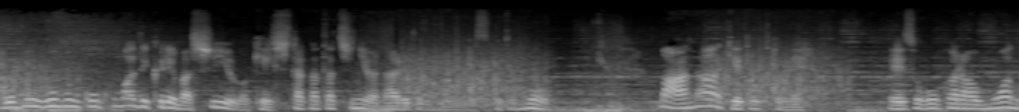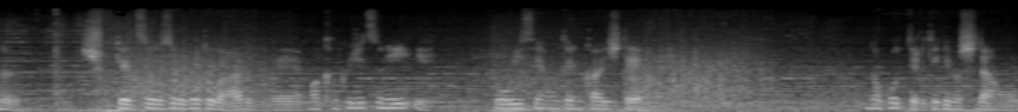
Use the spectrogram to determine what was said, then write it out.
ほぼほぼここまで来れば C は消した形にはなると思うんですけども、まあ、穴開けとくとね、え、そこから思わぬ出血をすることがあるので、まあ、確実に包囲戦を展開して、残ってる敵の師団を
